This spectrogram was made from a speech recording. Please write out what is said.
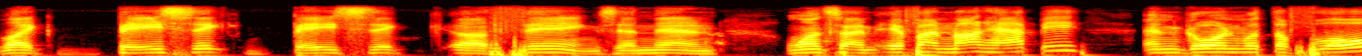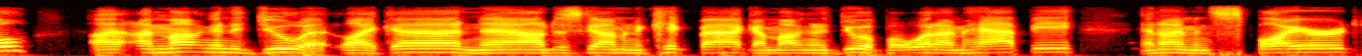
like basic, basic uh, things, and then once I'm if I'm not happy and going with the flow, I, am not going to do it. Like, uh, now I'm just I'm going to kick back. I'm not going to do it. But when I'm happy and I'm inspired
